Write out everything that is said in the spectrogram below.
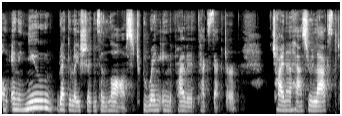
on any new regulations and laws to rein in the private tech sector. China has relaxed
